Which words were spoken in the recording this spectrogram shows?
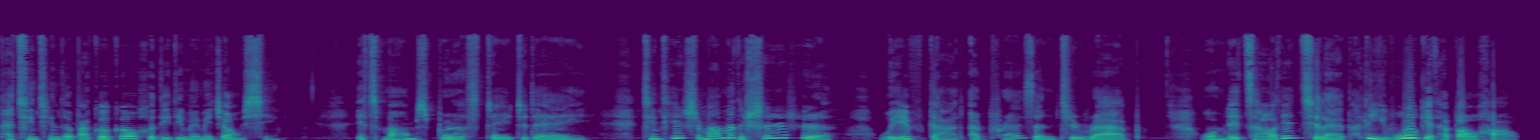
他轻轻地把哥哥和弟弟妹妹叫醒。It's Mom's birthday today。今天是妈妈的生日。We've got a present to wrap。我们得早点起来，把礼物给她包好。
